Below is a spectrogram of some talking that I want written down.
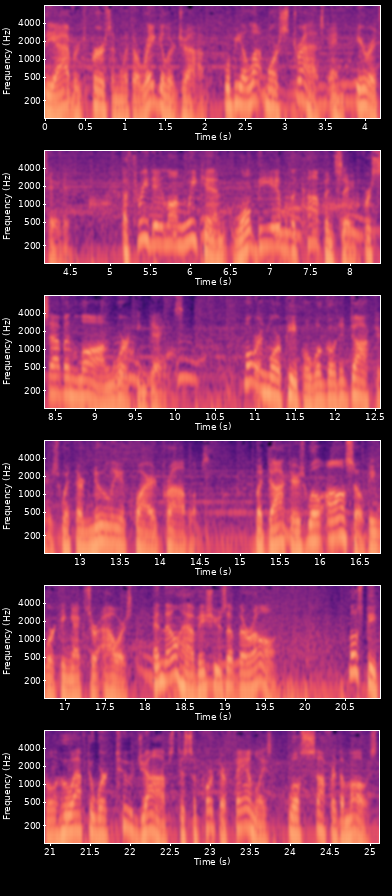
The average person with a regular job will be a lot more stressed and irritated. A three day long weekend won't be able to compensate for seven long working days. More and more people will go to doctors with their newly acquired problems. But doctors will also be working extra hours, and they'll have issues of their own. Most people who have to work two jobs to support their families will suffer the most.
